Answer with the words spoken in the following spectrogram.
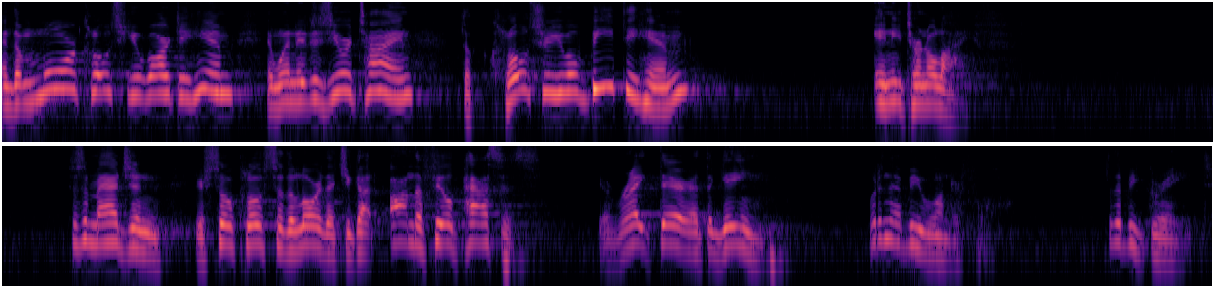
And the more close you are to Him, and when it is your time, the closer you will be to Him in eternal life. Just imagine you're so close to the Lord that you got on the field passes. You're right there at the game. Wouldn't that be wonderful? Wouldn't that be great?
